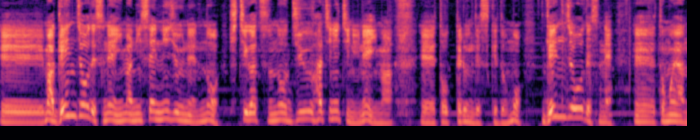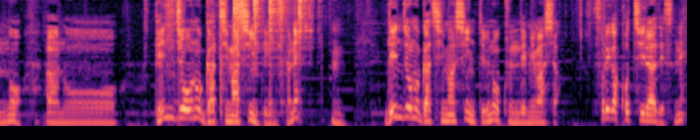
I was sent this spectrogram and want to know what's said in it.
えー、まあ現状ですね、今2020年の7月の18日にね、今、えー、撮ってるんですけども、現状ですね、えー、ともやんの、あのー、現状のガチマシンっていうんですかね。うん。現状のガチマシンっていうのを組んでみました。それがこちらですね。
